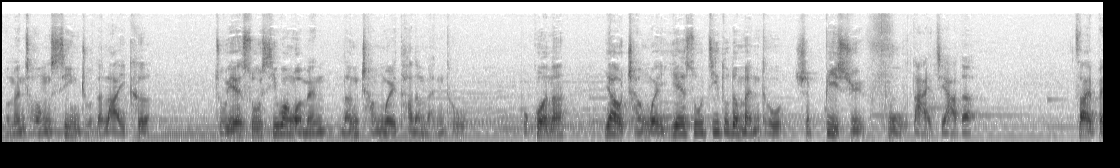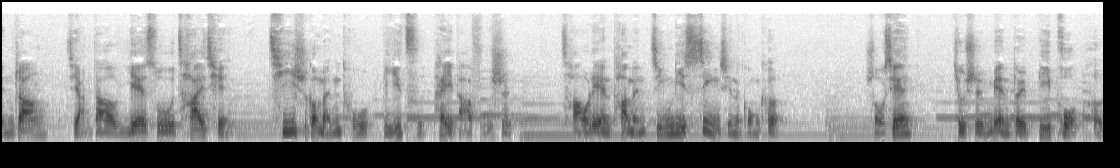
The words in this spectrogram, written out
我们从信主的那一刻，主耶稣希望我们能成为他的门徒。不过呢，要成为耶稣基督的门徒是必须付代价的。在本章讲到耶稣差遣七十个门徒彼此配搭服侍，操练他们经历信心的功课。首先就是面对逼迫和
